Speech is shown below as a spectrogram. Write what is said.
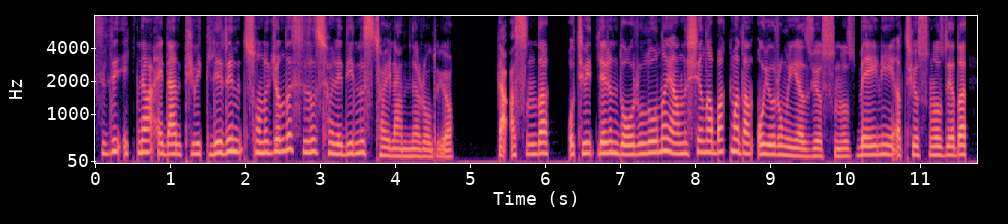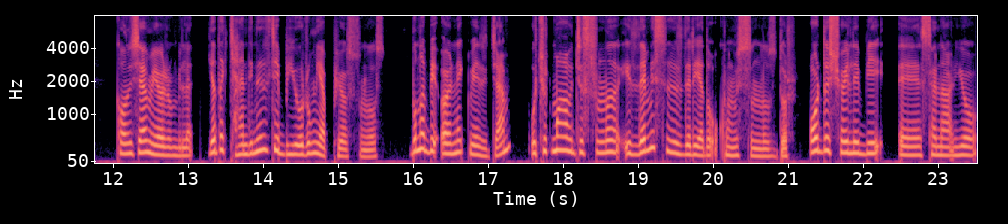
sizi ikna eden tweetlerin sonucunda sizin söylediğiniz söylemler oluyor. Ya aslında o tweetlerin doğruluğuna yanlışlığına bakmadan o yorumu yazıyorsunuz, beğeni atıyorsunuz ya da konuşamıyorum bile ya da kendinizce bir yorum yapıyorsunuz. Buna bir örnek vereceğim. Uçurtma Avcısı'nı izlemişsinizdir ya da okumuşsunuzdur. Orada şöyle bir e, senaryo,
